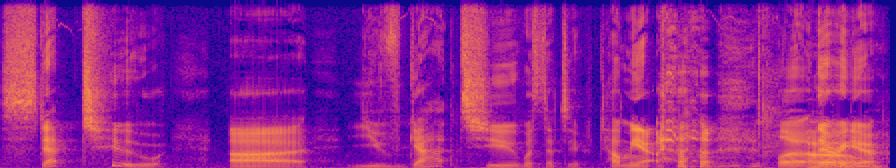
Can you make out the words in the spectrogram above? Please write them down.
Step two, uh, you've got to. What's step two? Help me out. well, there we go. Um,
